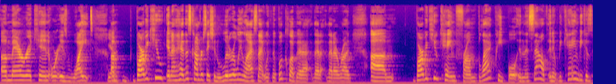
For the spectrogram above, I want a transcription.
American or is white. Yeah. Um, barbecue, and I had this conversation literally last night with the book club that I, that that I run. Um, barbecue came from black people in the south and it became because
